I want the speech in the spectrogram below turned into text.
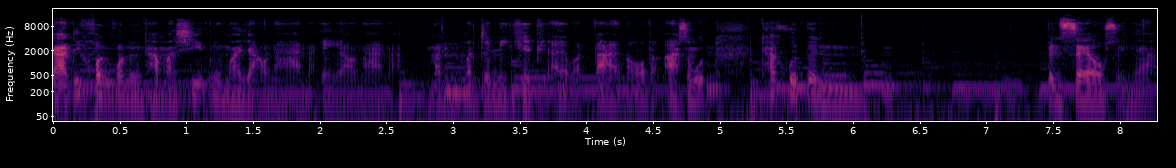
การที่คนคนหนึ่งทำอาชีพหนึ่งมายาวนานอะเองยาวนานอะมันมันจะมี KPI วัดได้เนาะแบบอะสมมติถ้าคุณเป็นเป็นเซลล์อย่างเงี้ย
